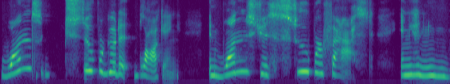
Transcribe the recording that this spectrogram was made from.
One's super good at blocking and one's just super fast and can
